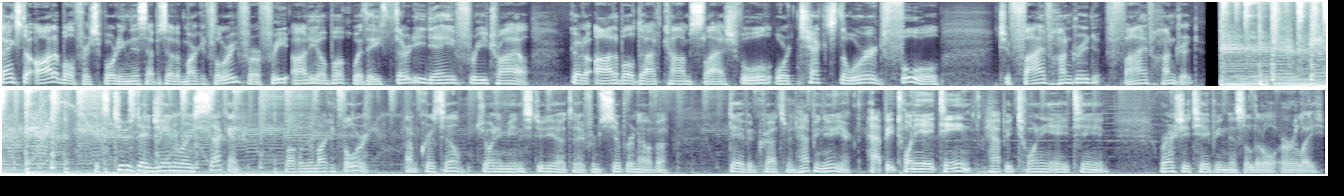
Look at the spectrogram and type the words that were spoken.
Thanks to Audible for supporting this episode of Market Foolery. For a free audiobook with a 30-day free trial, go to audible.com slash fool or text the word fool to 500 500. It's Tuesday, January 2nd. Welcome to Market Foolery. I'm Chris Hill. Joining me in studio today from Supernova, David Kretzmann. Happy New Year. Happy 2018. Happy 2018. We're actually taping this a little early.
